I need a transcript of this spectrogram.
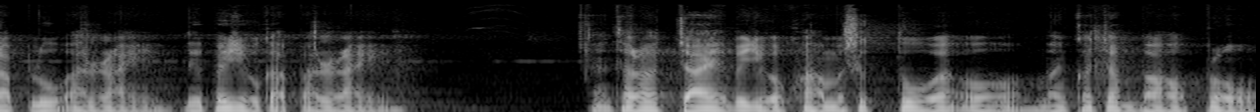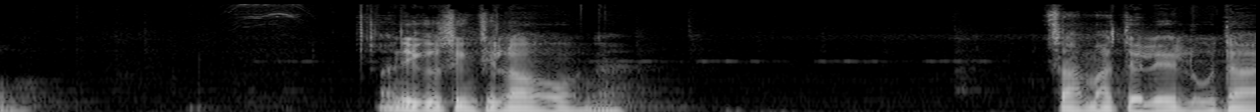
รับรู้อะไร หรือไปอยู่กับอะไร ถ้าเราใจไปอยู่กับความรู้สึกตัว โอ้ มันก็จะเบาโปร่งอันนี้คือสิ่งที่เรานะสามารถจะเรียนรู้ได้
